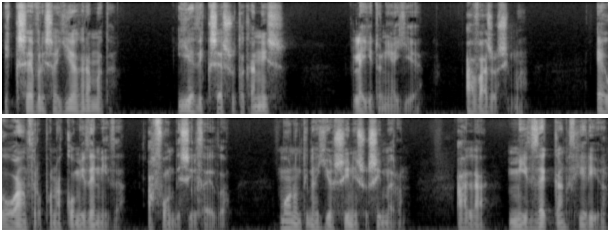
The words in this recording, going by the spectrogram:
«Η ξέβρεις Αγία Γράμματα ή έδειξέ σου τα κανείς» λέγει τον η Αγία. «Αβάζω σήμα. Εγώ άνθρωπον ακόμη δεν είδα, αφόντις ήλθα εδώ. Μόνον την αγιοσύνη σου σήμερον. Αλλά μη δε καν θηρίων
